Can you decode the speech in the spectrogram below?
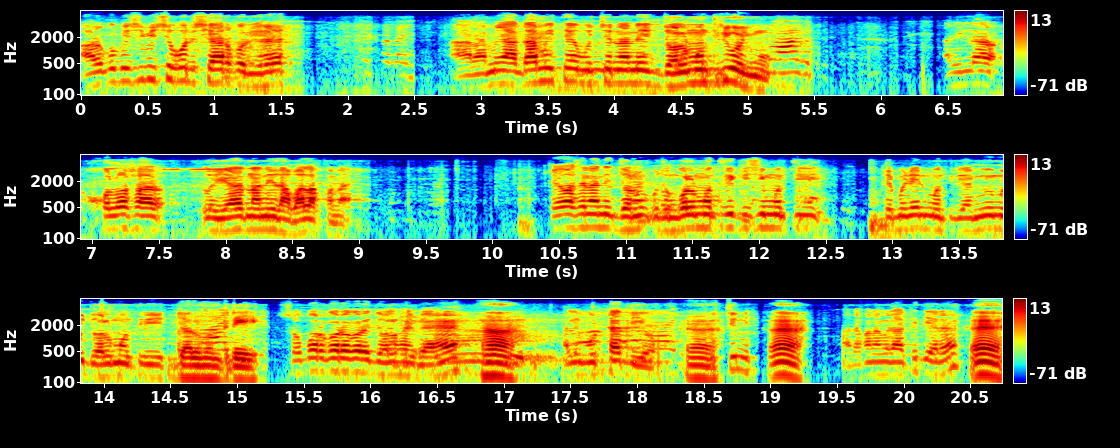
আর বেশি বেশি করে শেয়ার করি হ্যাঁ আর আমি আগামীতে বুঝছি নানি জলমন্ত্রী হইম। আইলা খলস আর লইয়া নানি যাবা লাগবো না। কেউ আছে নানি? জঙ্গল মন্ত্রী কৃষি মন্ত্রী ক্যাবিনেট মন্ত্রী আমি জলমন্ত্রী। জলমন্ত্রী। সবর করে করে জল খাইবে হ্যাঁ? হ্যাঁ। খালি ভুট্টা দিও হ্যাঁ। বুঝছি নি? হ্যাঁ। আর এখন আমি রাখি দিয়ে হ্যাঁ? হ্যাঁ।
